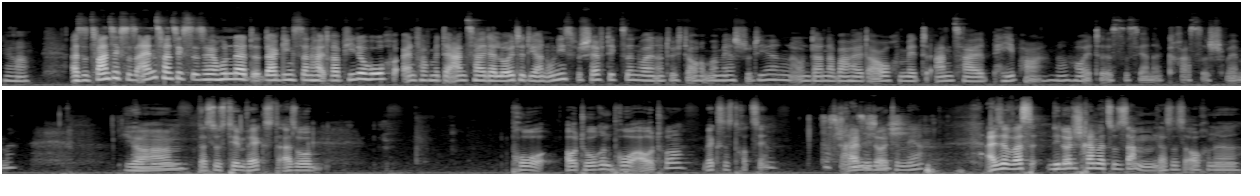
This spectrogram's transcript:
ja, Also 20. bis 21. Jahrhundert, da ging es dann halt rapide hoch, einfach mit der Anzahl der Leute, die an Unis beschäftigt sind, weil natürlich da auch immer mehr studieren und dann aber halt auch mit Anzahl Paper. Ne? Heute ist es ja eine krasse Schwemme. Ja, Ähm, das System wächst. Also pro Autorin, pro Autor wächst es trotzdem? das Schreiben die Leute nicht. mehr? Also was, die Leute schreiben ja zusammen. Das ist auch eine.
